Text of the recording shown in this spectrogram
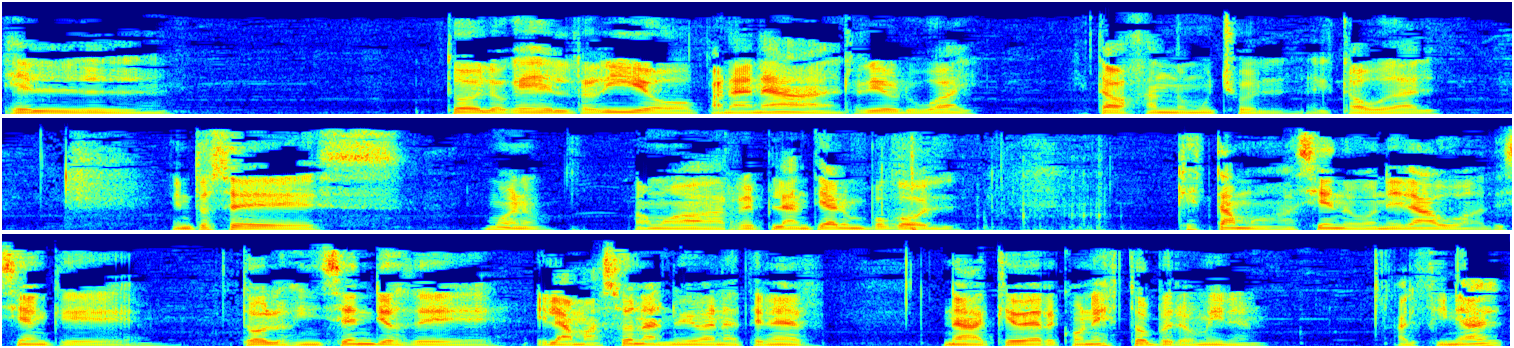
El, todo lo que es el río Paraná, el río Uruguay, está bajando mucho el, caudal. Entonces, bueno, vamos a replantear un poco el, qué estamos haciendo con el agua. Decían que todos los incendios de el Amazonas no iban a tener nada que ver con esto, pero miren, al final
